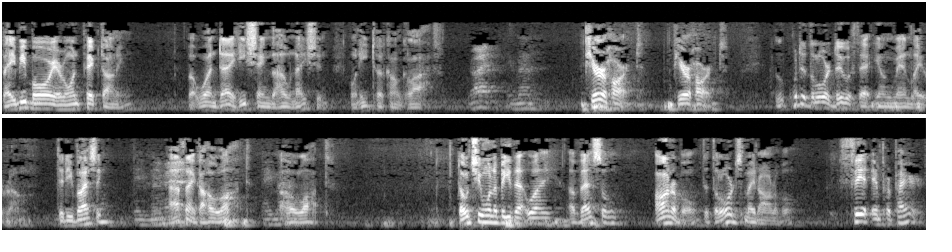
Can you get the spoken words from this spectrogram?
Baby boy, everyone picked on him, but one day he shamed the whole nation when he took on Goliath. Right. Amen. Pure heart, pure heart. What did the Lord do with that young man later on? Did He bless him? Amen. I think a whole lot. Amen. A whole lot. Don't you want to be that way? A vessel, honorable, that the Lord's made honorable, fit and prepared.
